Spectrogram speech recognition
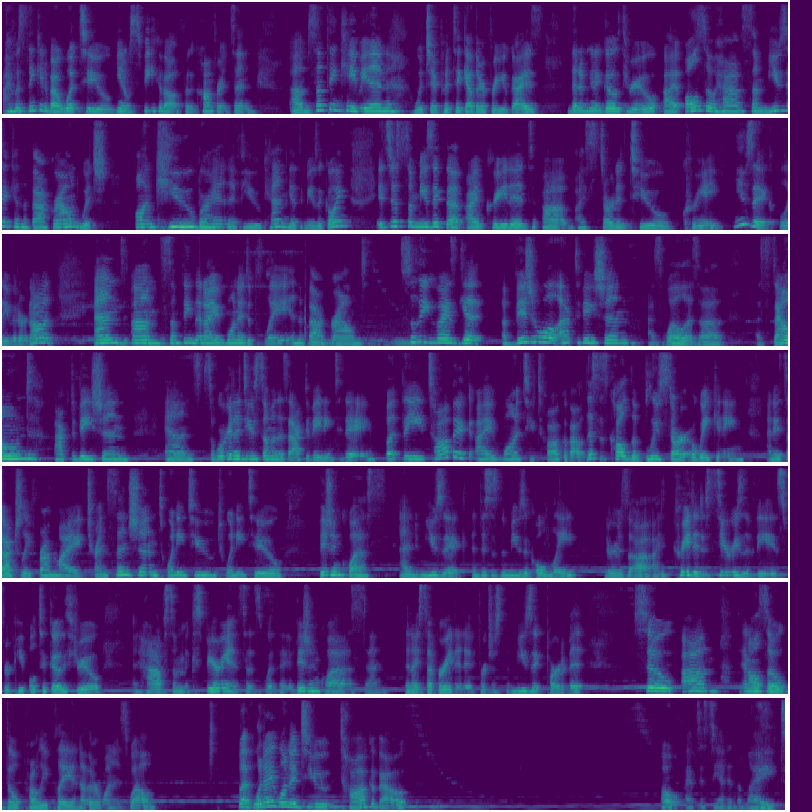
I was thinking about what to, you know, speak about for the conference, and um, something came in which I put together for you guys that I'm going to go through. I also have some music in the background, which on cue, Brian, if you can get the music going. It's just some music that I've created. Um, I started to create music, believe it or not, and um, something that I wanted to play in the background so that you guys get a visual activation as well as a, a sound activation and so we're going to do some of this activating today. But the topic I want to talk about, this is called the Blue Star Awakening. And it's actually from my Transcension 2222 Vision Quests and Music. And this is the music only. There is, uh, I created a series of these for people to go through and have some experiences with a vision quest. And then I separated it for just the music part of it. So, um, and also they'll probably play another one as well. But what I wanted to talk about. Oh, I have to stand in the light.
